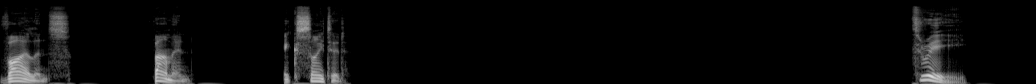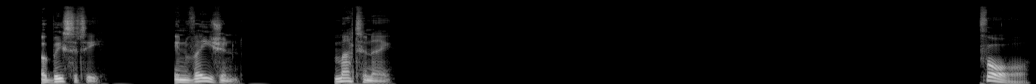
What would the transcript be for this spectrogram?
violence, famine, excited, three, obesity, invasion, matinee, four,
